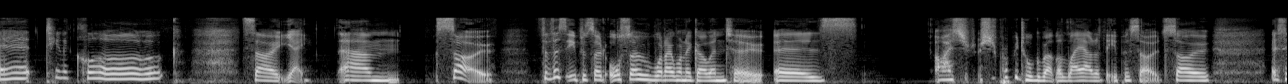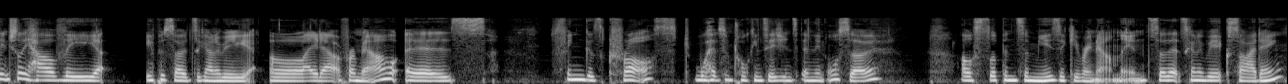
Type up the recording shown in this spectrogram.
at 10 o'clock. So yay. Um, so for this episode, also what I want to go into is oh, I should, should probably talk about the layout of the episode. So, essentially, how the episodes are going to be laid out from now is fingers crossed, we'll have some talking sessions and then also I'll slip in some music every now and then. So, that's going to be exciting.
